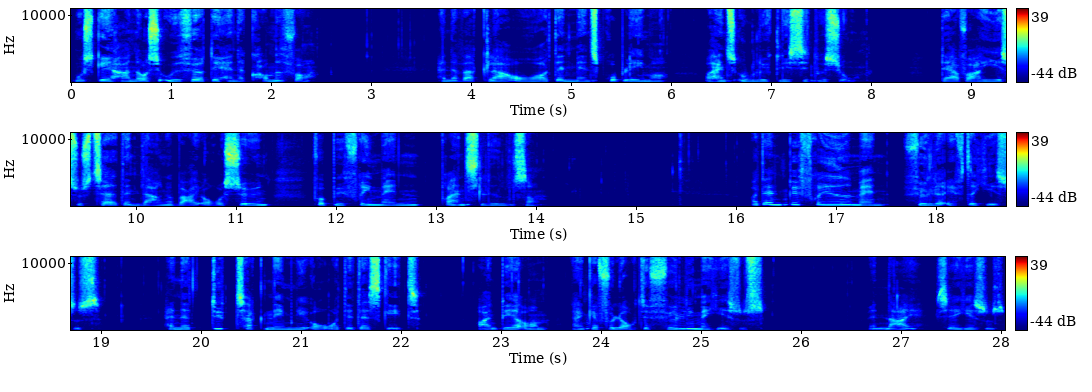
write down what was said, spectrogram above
Måske har han også udført det, han er kommet for. Han har været klar over den mands problemer, og hans ulykkelige situation. Derfor har Jesus taget den lange vej over søen for at befri manden fra hans lidelser. Og den befriede mand følger efter Jesus. Han er dybt taknemmelig over det, der er sket, og han beder om, at han kan få lov til at følge med Jesus. Men nej, siger Jesus,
